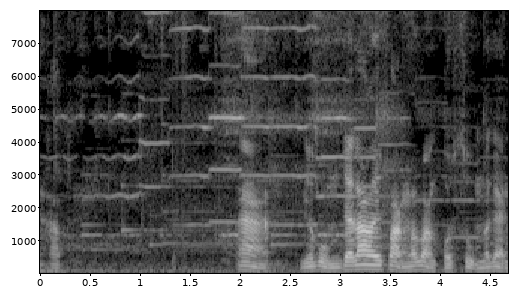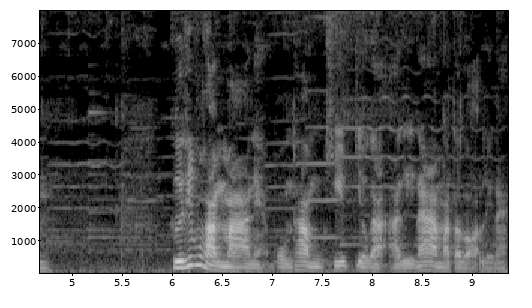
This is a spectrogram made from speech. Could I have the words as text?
นะครับ อ่า เดี๋ยวผมจะเล่าให้ฟังระหว่างกดสุ่มแล้วกัน คือที่ผ่านมาเนี่ย ผมทำคลิปเกี่ยวกับอารีนามาตลอดเลยนะ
